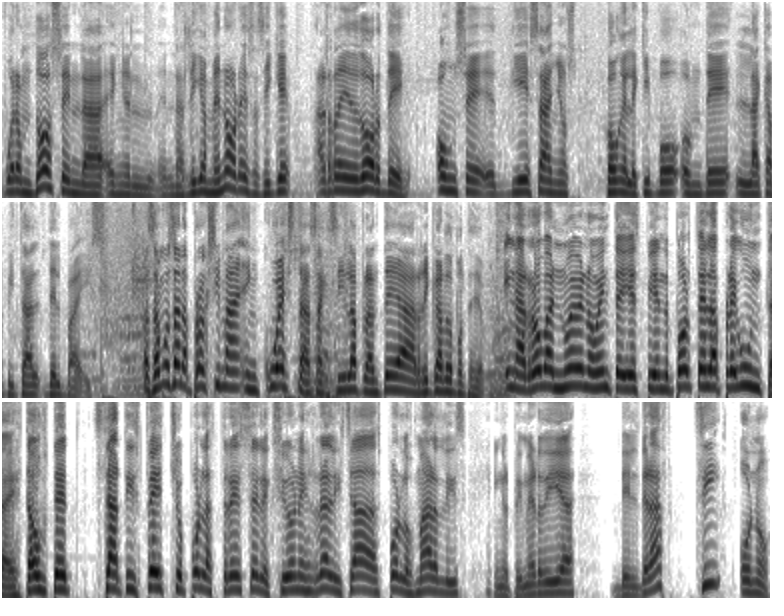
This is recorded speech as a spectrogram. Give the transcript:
fueron 12 en, la, en, el, en, las ligas menores, así que alrededor de 11, 10 años con el equipo um, de la capital del país. Pasamos a la próxima encuesta, así la plantea Ricardo Ponte En arroba 990 ESPN Deportes la pregunta, ¿está usted satisfecho por las tres selecciones realizadas por los Marlins en el primer día del draft? ¿Sí o no?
